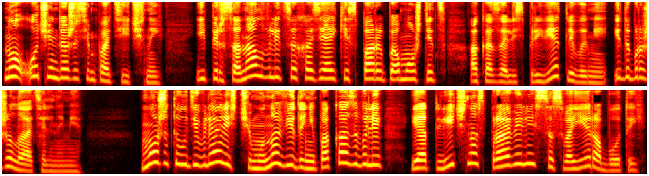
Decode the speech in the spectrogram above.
но очень даже симпатичный, и персонал в лице хозяйки с парой помощниц оказались приветливыми и доброжелательными. Может, и удивлялись чему, но вида не показывали и отлично справились со своей работой.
